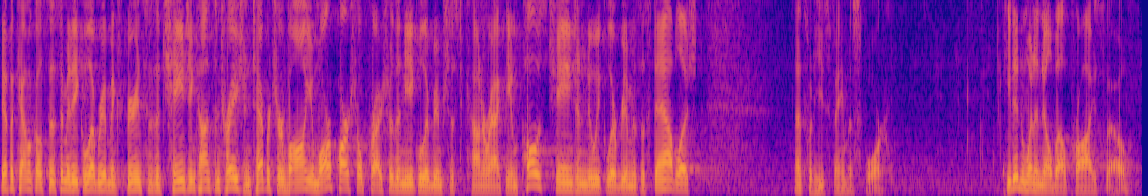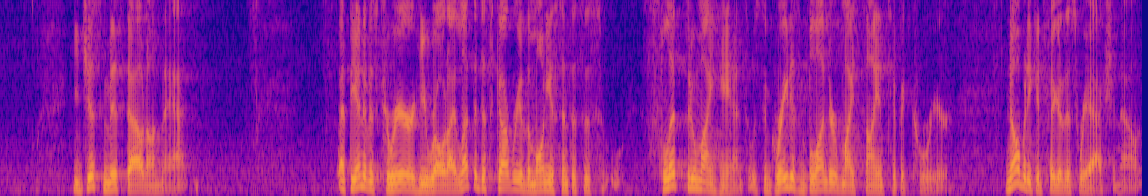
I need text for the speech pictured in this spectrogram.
If a chemical system at equilibrium experiences a change in concentration, temperature, volume, or partial pressure, then the equilibrium shifts to counteract the imposed change and new equilibrium is established. That's what he's famous for. He didn't win a Nobel Prize, though. He just missed out on that. At the end of his career, he wrote, I let the discovery of the ammonia synthesis slip through my hands. It was the greatest blunder of my scientific career. Nobody could figure this reaction out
